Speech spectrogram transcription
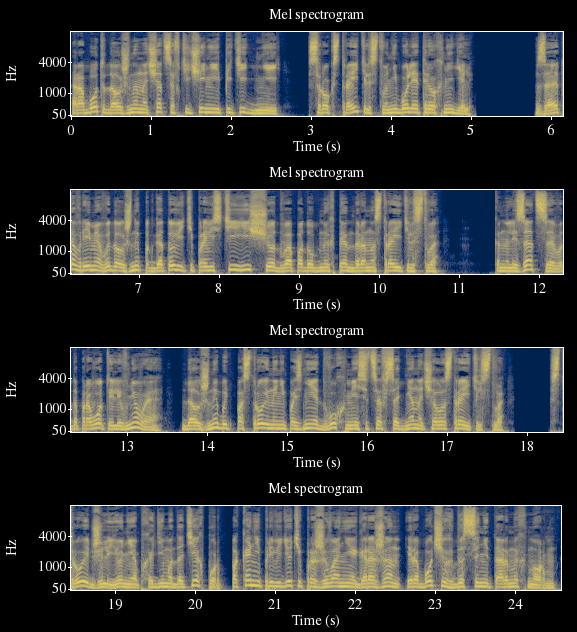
Работы должны начаться в течение пяти дней – Срок строительства не более трех недель. За это время вы должны подготовить и провести еще два подобных тендера на строительство. Канализация, водопровод и ливневая должны быть построены не позднее двух месяцев со дня начала строительства. Строить жилье необходимо до тех пор, пока не приведете проживание горожан и рабочих до санитарных норм.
